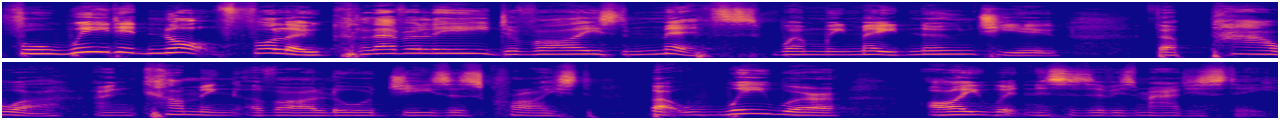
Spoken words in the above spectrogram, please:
For we did not follow cleverly devised myths when we made known to you the power and coming of our Lord Jesus Christ, but we were eyewitnesses of his majesty.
